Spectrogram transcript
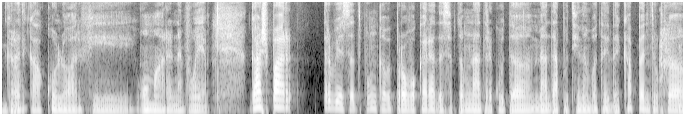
Da. Cred că acolo ar fi o mare nevoie. Gașpar, trebuie să-ți spun că provocarea de săptămâna trecută mi-a dat puțină bătăi de cap pentru că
